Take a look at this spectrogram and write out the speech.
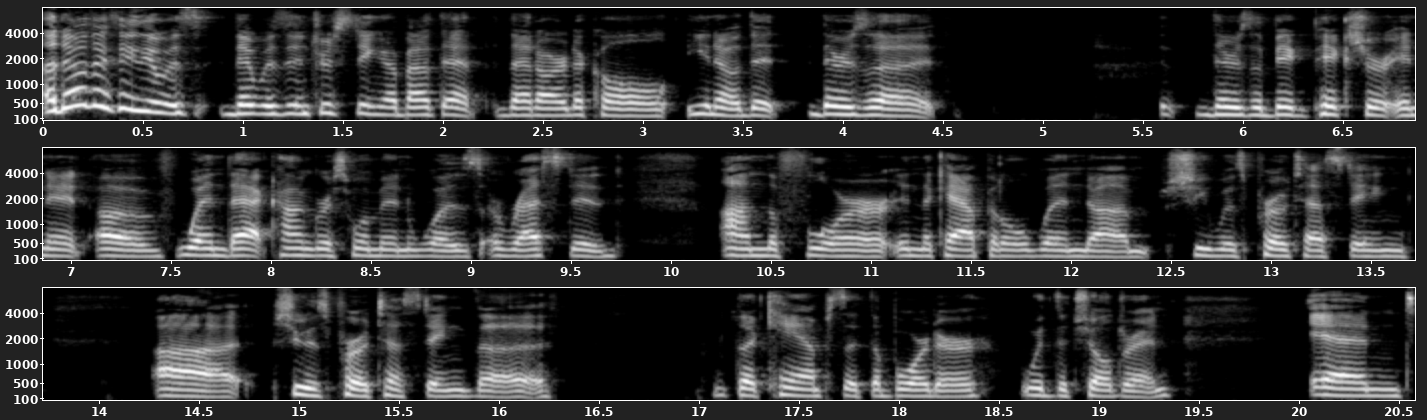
Another thing that was that was interesting about that that article you know that there's a there's a big picture in it of when that congresswoman was arrested on the floor in the capitol when um, she was protesting uh, she was protesting the the camps at the border with the children. And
